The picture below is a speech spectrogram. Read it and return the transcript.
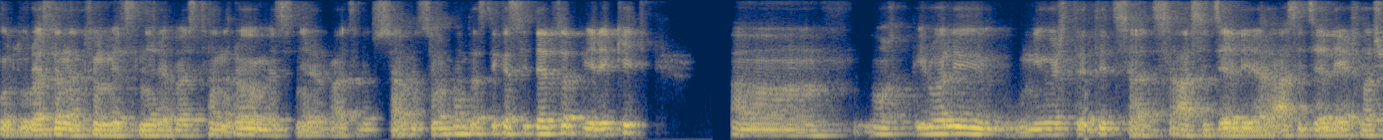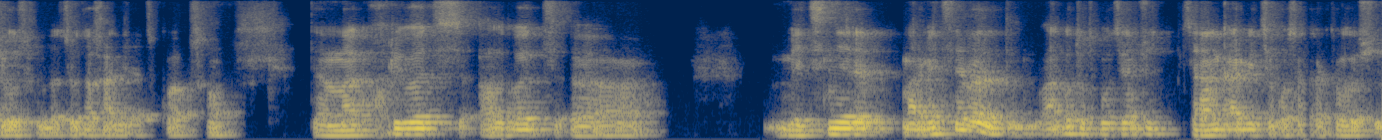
კულტურასთან ან მეცნიერებასთან, რომ მეცნიერება აწევს სამეცნიერო ფანტასტიკას იდეებს და პირიქით აა პირველი უნივერსიტეტიც 100 წელია, 100 წელი ახლა შეუსრულდა ცოტა ხანი რაც გვაქვს ხო. და მაგხრივაც ალბათ აა მეცნიერება, მაგრამ მეცნიერება ალბათ 80-იანში ძალიან კარგიც იყო საქართველოში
